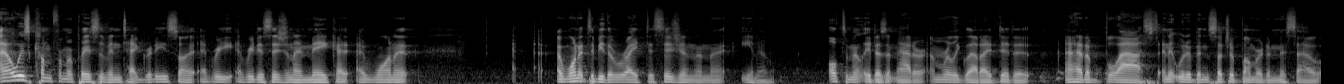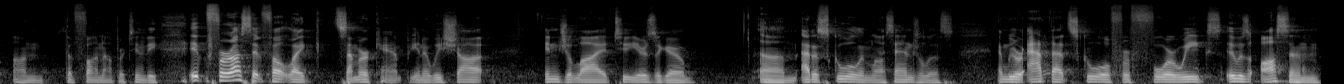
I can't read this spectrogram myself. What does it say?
I always come from a place of integrity. So I, every every decision I make, I, I want it. I want it to be the right decision, and I, you know, ultimately it doesn't matter. I'm really glad I did it. I had a blast, and it would have been such a bummer to miss out on the fun opportunity. It for us, it felt like summer camp. You know, we shot in July two years ago um, at a school in Los Angeles, and we were at that school for four weeks. It was awesome.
